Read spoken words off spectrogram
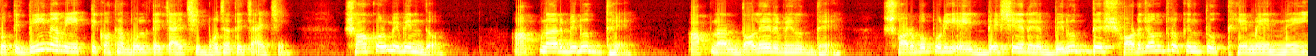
প্রতিদিন আমি একটি কথা বলতে চাইছি, বোঝাতে চাইছি। সহকর্মীবৃন্দ, আপনার বিরুদ্ধে, আপনার দলের বিরুদ্ধে, সর্বোপরি এই দেশের বিরুদ্ধে ষড়যন্ত্র কিন্তু থেমে নেই,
